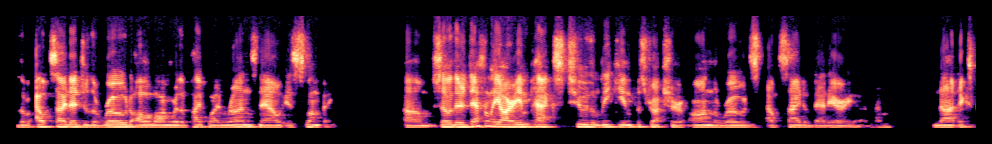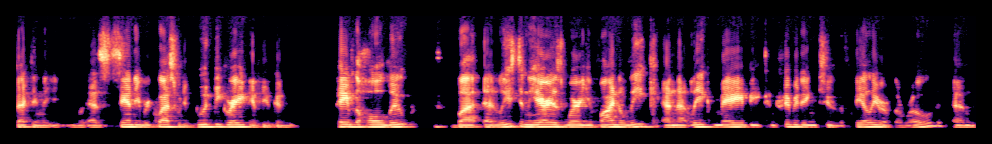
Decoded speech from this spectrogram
The outside edge of the road, all along where the pipeline runs now, is slumping. Um, so there definitely are impacts to the leaky infrastructure on the roads outside of that area. I'm not expecting that, you, as Sandy requests, which would be great if you could pave the whole loop, but at least in the areas where you find a leak and that leak may be contributing to the failure of the road. And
